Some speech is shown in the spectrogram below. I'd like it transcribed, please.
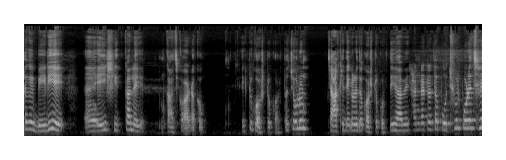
থেকে বেরিয়ে এই শীতকালে কাজ করাটা খুব একটু কষ্টকর। তো চলুন চা খেতে গেলে তো কষ্ট করতেই হবে। ঠান্ডাটা তো প্রচুর পড়েছে।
